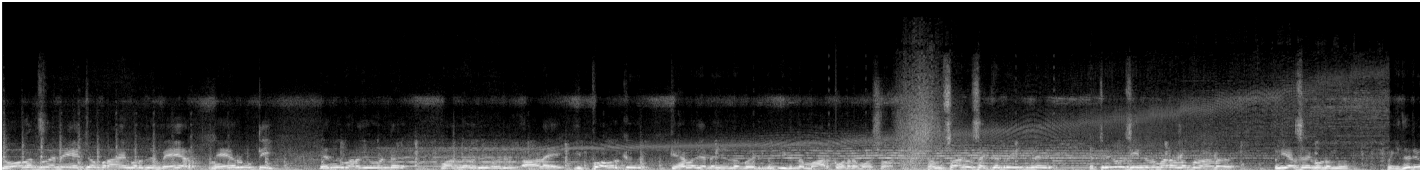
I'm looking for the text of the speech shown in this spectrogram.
ലോകത്ത് തന്നെ ഏറ്റവും പ്രായം കുറഞ്ഞ മേയർ ഊട്ടി എന്ന് പറഞ്ഞുകൊണ്ട് വന്ന ഒരു ഒരു ആളെ ഇപ്പോൾ അവർക്ക് കേരള ജനജീവിതം വരുന്ന ഇരുന്ന മാർക്ക് വളരെ മോശമാണ്. സംസ്ഥാന സെക്രട്ടേറിയറ്റിൽ എത്രയോ സീനിയർമാരുള്ളപ്പോഴാണ് റിയാസിനെ കൊണ്ടുവന്നത്. അപ്പോൾ ഇതൊരു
